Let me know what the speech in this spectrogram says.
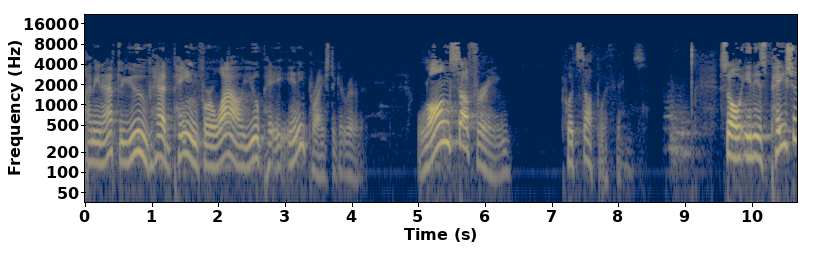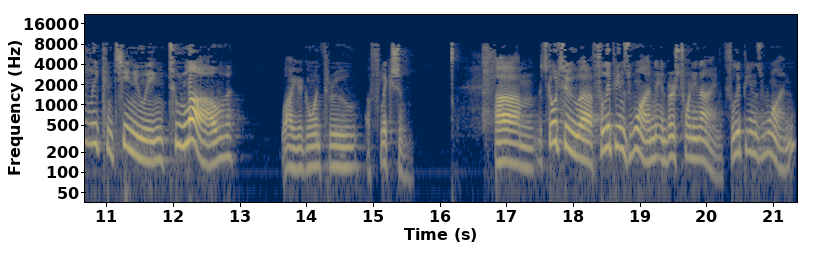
I mean, after you've had pain for a while, you'll pay any price to get rid of it. Long suffering puts up with things. So it is patiently continuing to love while you're going through affliction. Um, let's go to uh, Philippians 1 in verse 29. Philippians 1,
